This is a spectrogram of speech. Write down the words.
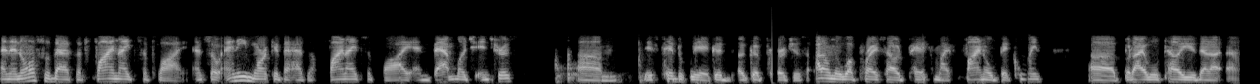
And then also that's a finite supply. And so any market that has a finite supply and that much interest um, is typically a good a good purchase. I don't know what price I would pay for my final Bitcoin, uh, but I will tell you that I,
